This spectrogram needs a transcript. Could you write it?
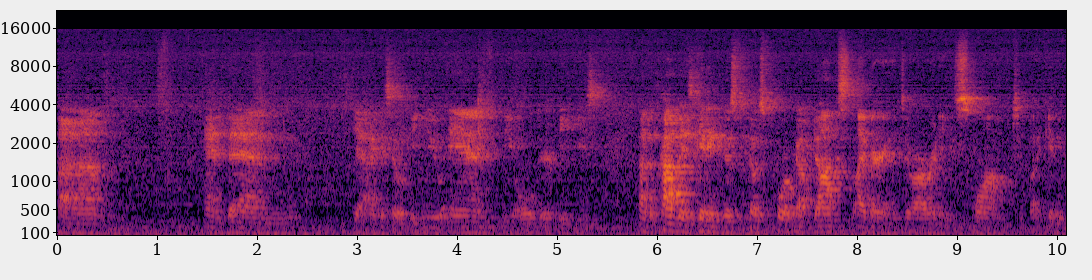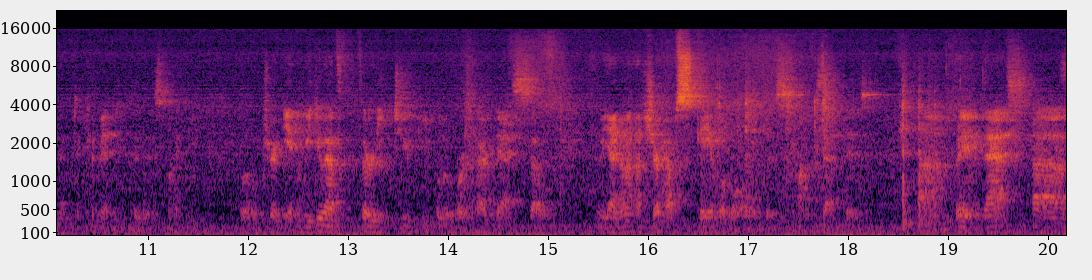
Um, and then, yeah, I guess it would be you and the older bees. Uh, the problem is getting this, those poor GovDocs librarians are already swamped, by getting them to commit to this might be a little tricky. And we do have thirty-two people who work at our desk, so, yeah, I'm not sure how scalable this concept is. Um, but anyway, that's, um,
